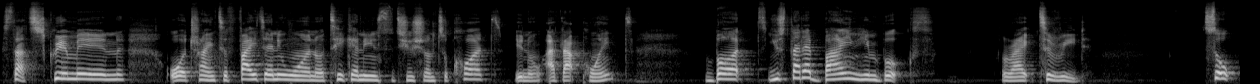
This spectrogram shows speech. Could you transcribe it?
start screaming or trying to fight anyone or take any institution to court, you know, at that point. But you started buying him books, right, to read. So,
